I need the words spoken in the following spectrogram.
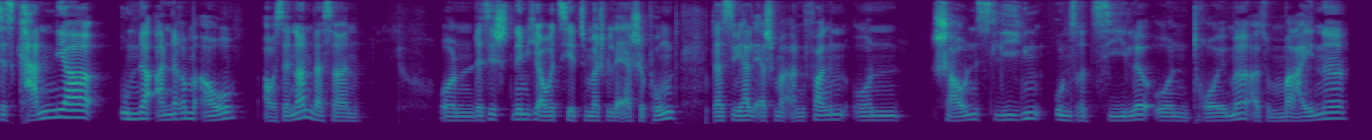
das kann ja unter anderem auch auseinander sein. Und das ist nämlich auch jetzt hier zum Beispiel der erste Punkt, dass wir halt erstmal anfangen und schauen, es liegen unsere Ziele und Träume, also meine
